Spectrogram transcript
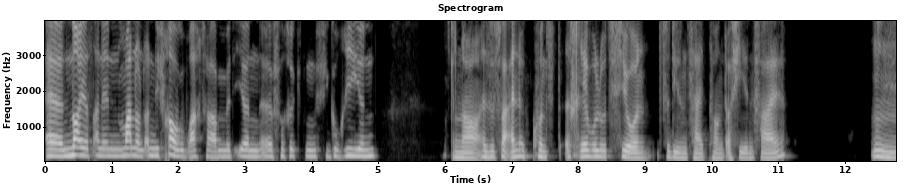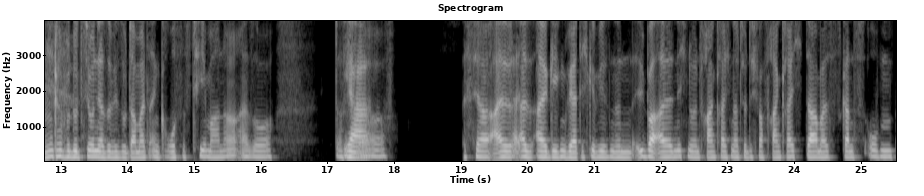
äh, Neues an den Mann und an die Frau gebracht haben mit ihren äh, verrückten Figurien. Genau, also es war eine Kunstrevolution zu diesem Zeitpunkt auf jeden Fall. Mhm, Revolution ja sowieso damals ein großes Thema, ne? Also das ja. Äh, ist ja all, all, allgegenwärtig gewesen, in, überall, nicht nur in Frankreich. Natürlich war Frankreich damals ganz oben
